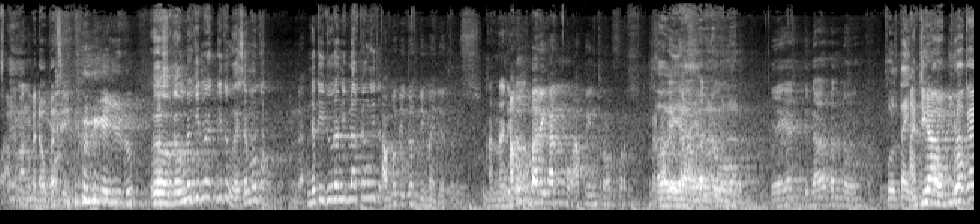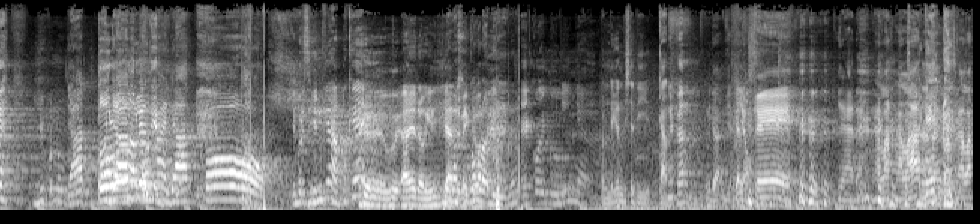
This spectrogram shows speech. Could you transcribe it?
Wah, emang udah ada obat sih. kayak gitu. Oh, kamu udah gitu, gitu gak SMA kok? Enggak. Udah tiduran di belakang gitu. Aku tidur di meja terus. Karena di Aku kebalikanmu, aku introvert. Oh iya, iya benar. ya kan di bawah penuh. Full tank. Anjing goblok eh. Iya penuh. Jatuh, jatuh, liatin. nah jatuh. Ya bersihin kayak apa kek? Ayo dong ini Ya, maksud gua kalau di Eko itu ininya. Penting kan bisa di-cut. Ya kan? Enggak. Ya, ya oke. Ya ada ngalah ngalah. Oke. Terus ngalah.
